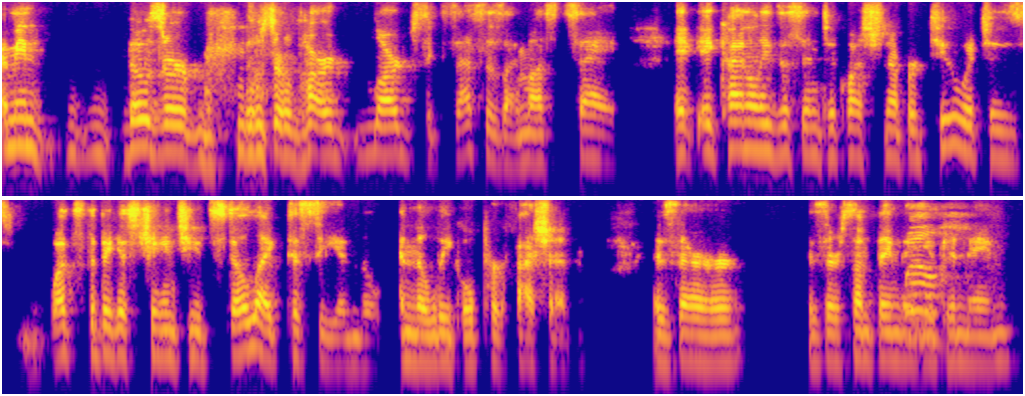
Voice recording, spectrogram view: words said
I mean, those are those are large large successes, I must say. It, it kind of leads us into question number two, which is, what's the biggest change you'd still like to see in the in the legal profession? Is there is there something that well, you can name?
